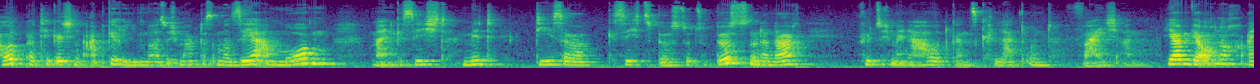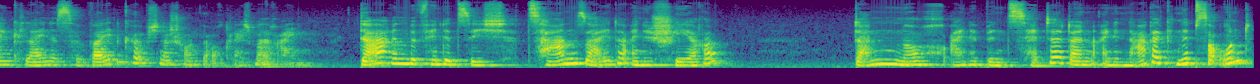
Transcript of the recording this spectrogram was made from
Hautpartikelchen abgerieben. Also ich mag das immer sehr am Morgen mein Gesicht mit dieser Gesichtsbürste zu bürsten und danach fühlt sich meine Haut ganz glatt und weich an. Hier haben wir auch noch ein kleines Weidenkörbchen, da schauen wir auch gleich mal rein. Darin befindet sich Zahnseide, eine Schere, dann noch eine Pinzette, dann einen Nagelknipser und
